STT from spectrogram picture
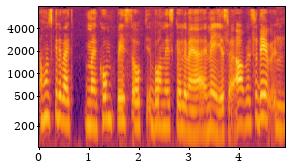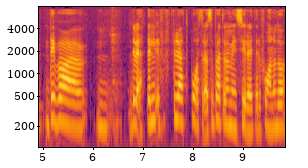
hon skulle iväg med en kompis och Bonnie skulle med mig och sådär. Ja, men så det, det var, du vet, det flöt på sådär. Så pratade jag med min syrra i telefon och då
